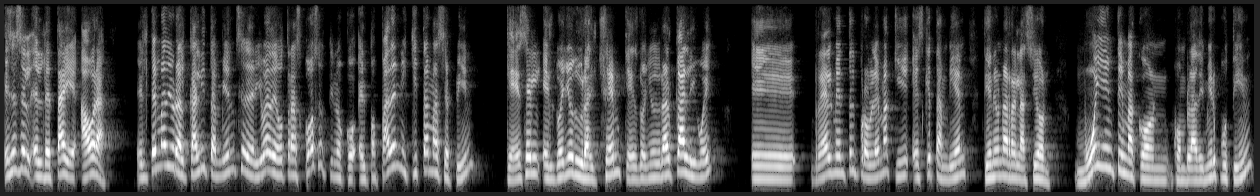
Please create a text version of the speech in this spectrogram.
ese es el, detalle. Ahora, el tema de Uralcali también se deriva de otras cosas, Tinoco. El papá de Nikita Mazepin, que es el, el dueño de Uralchem, que es dueño de Uralcali, güey, eh, realmente el problema aquí es que también tiene una relación muy íntima con, con Vladimir Putin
